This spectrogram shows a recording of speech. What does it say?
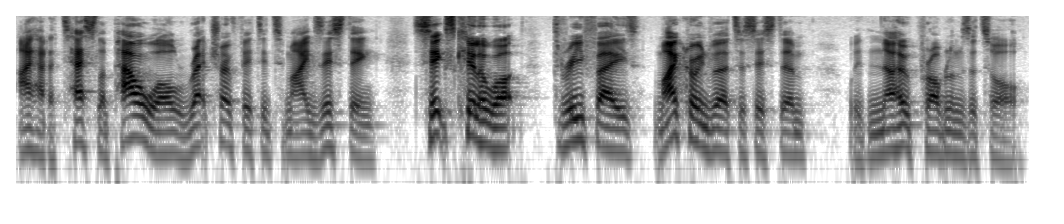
I had a Tesla Powerwall retrofitted to my existing 6 kilowatt, three-phase microinverter system with no problems at all.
